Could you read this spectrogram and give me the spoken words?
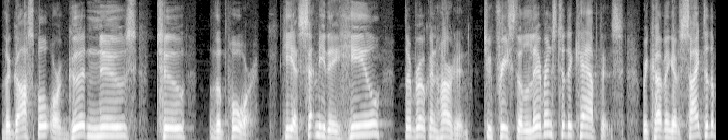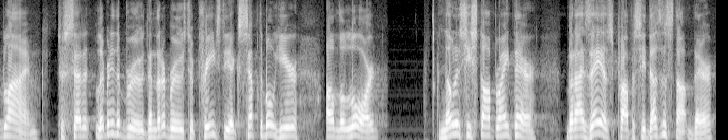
the gospel or good news to the poor. He has sent me to heal the brokenhearted, to preach deliverance to the captives, recovering of sight to the blind, to set at liberty the bruised, them that are bruised, to preach the acceptable year of the Lord. Notice he stopped right there, but Isaiah's prophecy doesn't stop there.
